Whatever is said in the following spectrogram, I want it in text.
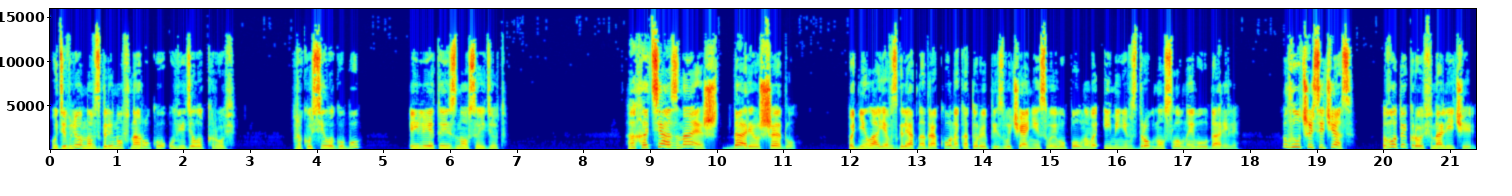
Удивленно взглянув на руку, увидела кровь. Прокусила губу? Или это из носа идет? «А хотя, знаешь, Дариус Шедл...» Подняла я взгляд на дракона, который при звучании своего полного имени вздрогнул, словно его ударили. «Лучше сейчас. Вот и кровь в наличии.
